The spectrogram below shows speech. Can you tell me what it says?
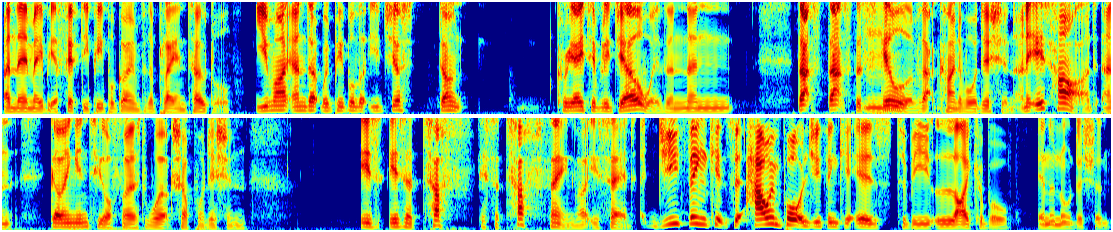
and there may be a 50 people going for the play in total, you might end up with people that you just don't creatively gel with, and then that's that's the skill mm. of that kind of audition, and it is hard. And going into your first workshop audition is is a tough it's a tough thing, like you said. do you think it's how important do you think it is to be likable in an audition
